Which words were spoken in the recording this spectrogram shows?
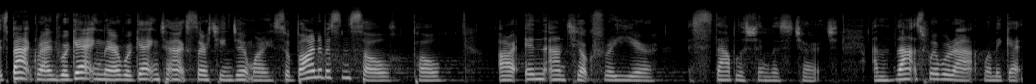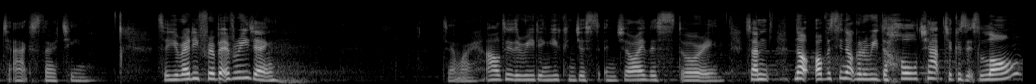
It's background. We're getting there. We're getting to Acts 13, don't worry. So Barnabas and Saul, Paul, are in Antioch for a year, establishing this church. And that's where we're at when we get to Acts 13. So you ready for a bit of reading? Don't worry, I'll do the reading. You can just enjoy this story. So I'm not obviously not going to read the whole chapter because it's long,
